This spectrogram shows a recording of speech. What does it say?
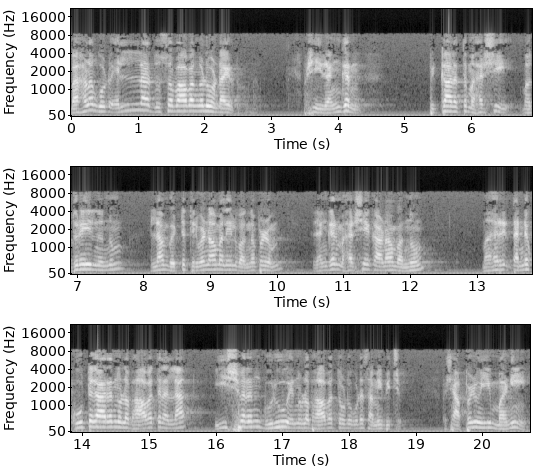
ബഹളം കൂട്ടും എല്ലാ ദുസ്വഭാവങ്ങളും ഉണ്ടായിട്ടുണ്ട്. പക്ഷെ ഈ രംഗൻ പിക്കാലത്ത് മഹർഷി മധുരയിൽ നിന്നും എല്ലാം വിട്ട് തിരുവണ്ണാമലയിൽ വന്നപ്പോഴും രംഗൻ മഹർഷിയെ കാണാൻ വന്നു. മഹർ തന്റെ കൂട്ടുകാരെന്നുള്ള ഭാവത്തിലല്ല ഈശ്വരൻ ഗുരു എന്നുള്ള ഭാവത്തോടുകൂടെ സമീപിച്ചു. പക്ഷെ അപ്പോഴും ഈ മണി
